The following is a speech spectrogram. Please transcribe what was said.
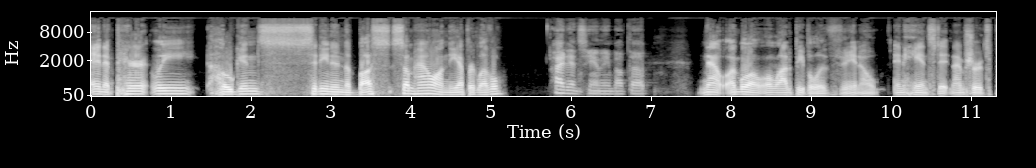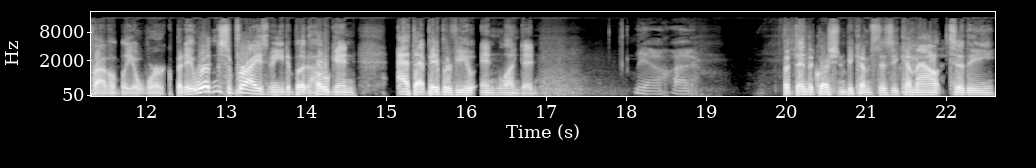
and apparently Hogan's sitting in the bus somehow on the upper level. I didn't see anything about that. Now, um, well, a lot of people have, you know, enhanced it, and I'm sure it's probably a work, but it wouldn't surprise me to put Hogan at that pay per view in London. Yeah, I, But then the question becomes does he come out to the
